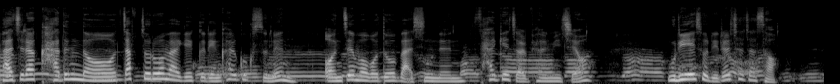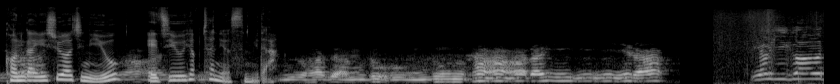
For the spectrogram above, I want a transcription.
바지락 가득 넣어 짭조름하게 끓인 칼국수는 언제 먹어도 맛있는 사계절 별미죠. 우리의 소리를 찾아서 건강이 쉬워진 이유 애지유 협찬이었습니다. 여기가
